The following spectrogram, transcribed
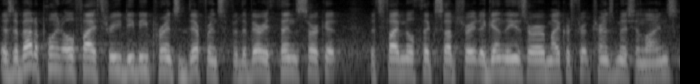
there's about a 0.053 dB per inch difference for the very thin circuit that's 5 mil thick substrate. Again, these are microstrip transmission lines.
